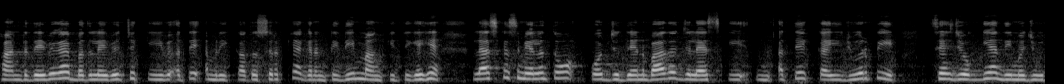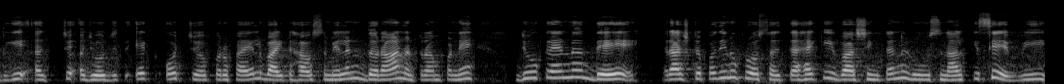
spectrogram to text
ਫੰਡ ਦੇਵੇਗਾ। ਬਦਲੇ ਵਿੱਚ ਕੀਵ ਅਤੇ ਅਮਰੀਕਾ ਤੋਂ ਸੁਰੱਖਿਆ ਗਰੰਟੀ ਦੀ ਮੰਗ ਕੀਤੀ ਗਈ ਹੈ। ਲੈਸਕ ਸੰਮੇਲਨ ਤੋਂ ਕੁਝ ਦਿਨ ਬਾਅਦ ਜਲੈਸਕੀ ਅਤੇ ਕਈ ਯੂਰਪੀ ਸਹਿਯੋਗੀਆਂ ਦੀ ਮੌਜੂਦਗੀ ਵਿੱਚ ਆਯੋਜਿਤ ਇੱਕ ਉੱਚ ਪ੍ਰੋਫਾਈਲ ਵਾਈਟ ਹਾਊਸ ਸੰਮੇਲਨ ਦੌਰਾਨ ਟਰੰਪ ਨੇ ਯੂਕਰੇਨ ਦੇ ਰਾਸ਼ਟਰਪਤੀ ਨੂੰ ਭਰੋਸਾ ਦਿੱਤਾ ਹੈ ਕਿ ਵਾਸ਼ਿੰਗਟਨ ਰੂਸ ਨਾਲ ਕਿਸੇ ਵੀ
